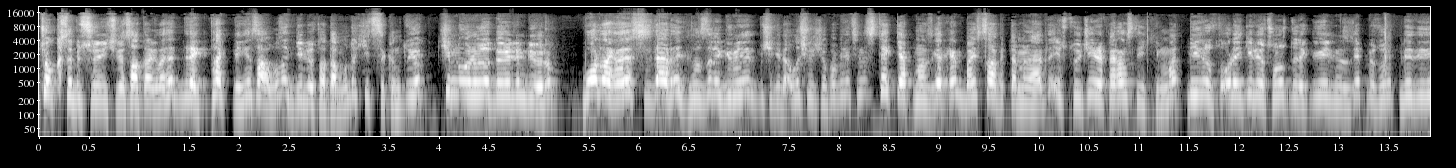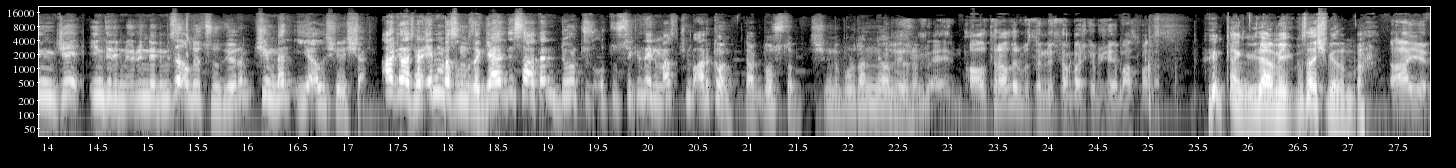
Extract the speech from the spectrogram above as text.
çok kısa bir süre içinde sattı arkadaşlar. Direkt tak diye hesabımıza geliyor zaten bunda. Hiç sıkıntı yok. Şimdi oyunumuza dönelim diyorum. Bu arada arkadaşlar sizler de hızlı ve güvenilir bir şekilde alışveriş yapabilirsiniz. Tek yapmanız gereken basit sabitlemelerde S2G referans linkim var. Biliyorsunuz oraya giriyorsunuz direkt üyeliğinizi yapıyorsunuz. Dilediğince indirimli ürünlerimizi alıyorsunuz diyorum. Şimdiden iyi alışverişler. Arkadaşlar elmasımıza geldi zaten 438 elmas. Şimdi Arkon tabii dostum. Şimdi buradan ne alıyorum? Şu altın alır mısın lütfen başka bir şeye basmadan? Kanka bir daha make açmayalım mı? Hayır.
